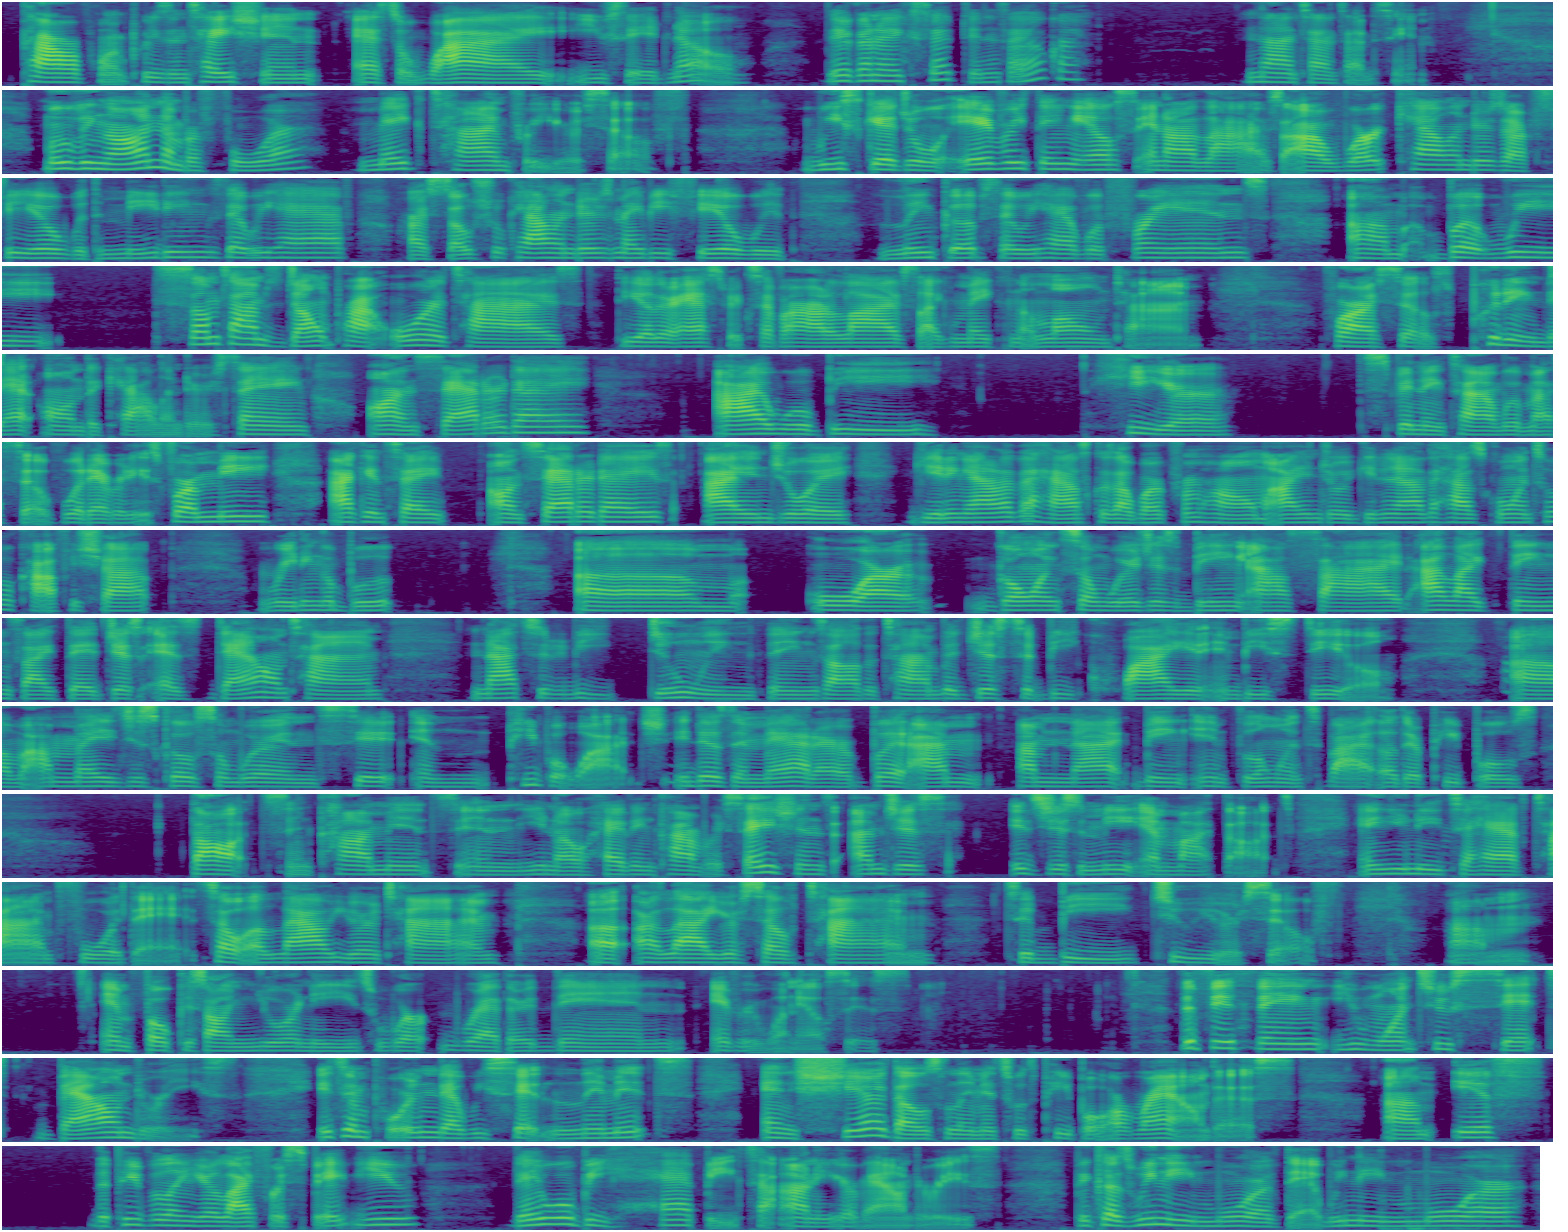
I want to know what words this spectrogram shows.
PowerPoint presentation as to why you said no. They're going to accept it and say, okay. Nine times out of 10. Moving on, number four, Make time for yourself. We schedule everything else in our lives. Our work calendars are filled with meetings that we have. Our social calendars may be filled with link ups that we have with friends. Um, but we sometimes don't prioritize the other aspects of our lives, like making alone time for ourselves, putting that on the calendar, saying on Saturday, I will be here spending time with myself, whatever it is. For me, I can say on Saturdays, I enjoy getting out of the house because I work from home. I enjoy getting out of the house, going to a coffee shop, reading a book, um, or going somewhere, just being outside. I like things like that just as downtime, not to be doing things all the time, but just to be quiet and be still. Um, I may just go somewhere and sit and people watch. It doesn't matter, but I'm I'm not being influenced by other people's thoughts and comments and you know having conversations. I'm just it's just me and my thoughts, and you need to have time for that. So allow your time, uh, allow yourself time to be to yourself um, and focus on your needs rather than everyone else's. The fifth thing, you want to set boundaries. It's important that we set limits and share those limits with people around us. Um, if the people in your life respect you, they will be happy to honor your boundaries because we need more of that. We need more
